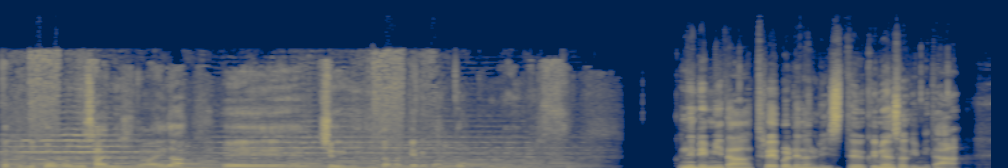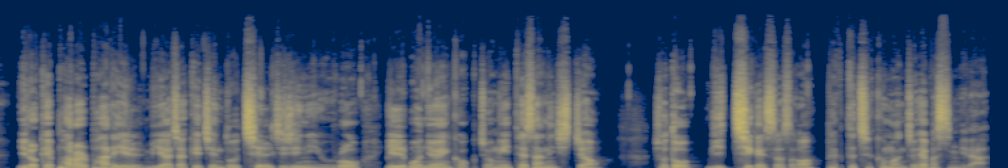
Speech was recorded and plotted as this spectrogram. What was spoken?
特に今後23日の間、えー注意いただければと思います。 큰일입니다. 트래블 애널리스트 금현석입니다. 이렇게 8월 8일 미야자키 진도 7 지진 이후로 일본 여행 걱정이 태산이시죠? 저도 미치겠어서 팩트체크 먼저 해봤습니다.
